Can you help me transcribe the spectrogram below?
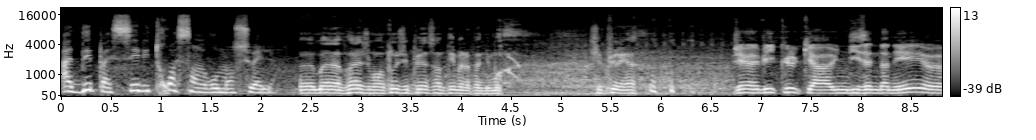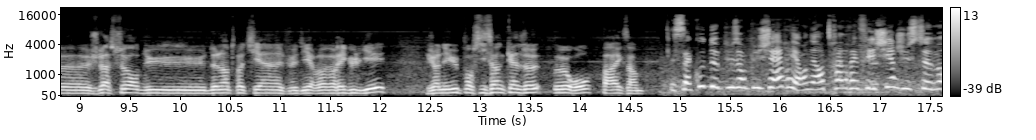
à dépasser les 300 euros mensuels. Euh, bah, à la fin, je me retrouve, j'ai plus un centime à la fin du mois. j'ai plus rien. J'ai un véhicule qui a une dizaine d'années. euh, je la sors du, de l'entretien, je veux dire, euh, régulier. J'en ai eu pour 615 euros, par exemple. Ça coûte de plus en plus cher et on est en train de réfléchir justement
